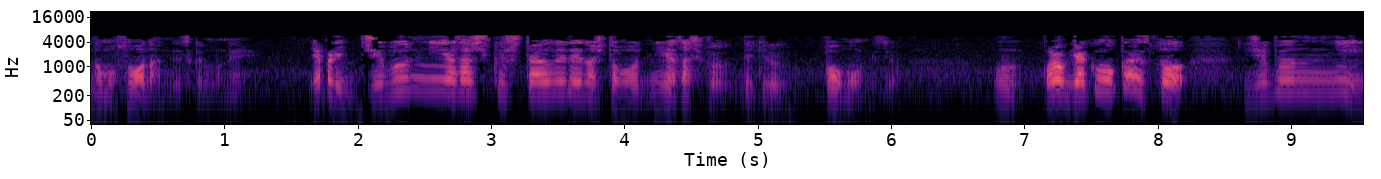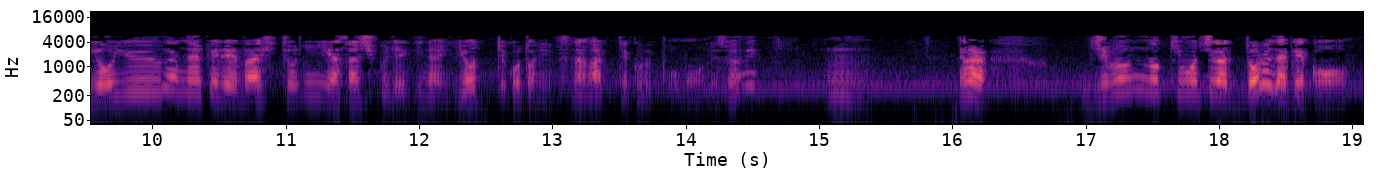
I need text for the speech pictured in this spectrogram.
のもそうなんですけどもね。やっぱり自分に優しくした上での人に優しくできると思うんですよ。うん。これを逆を返すと、自分に余裕がなければ人に優しくできないよってことにつながってくると思うんですよね。うん。だから、自分の気持ちがどれだけこう、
